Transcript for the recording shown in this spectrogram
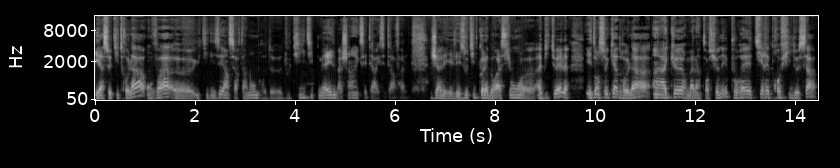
Et à ce titre-là, on va euh, utiliser un certain nombre d'outils type mail, machin, etc., etc. Enfin, les, les outils de collaboration euh, habituels. Et dans ce cadre-là, un hacker mal intentionné pourrait tirer profit de ça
